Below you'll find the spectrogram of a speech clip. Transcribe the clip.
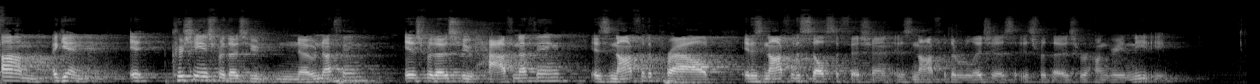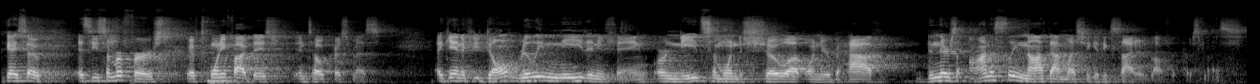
um, again, it, Christianity is for those who know nothing is for those who have nothing, it is not for the proud, it is not for the self sufficient, it is not for the religious, it is for those who are hungry and needy. Okay, so it's December 1st. We have 25 days until Christmas. Again, if you don't really need anything or need someone to show up on your behalf, then there's honestly not that much to get excited about for Christmas.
